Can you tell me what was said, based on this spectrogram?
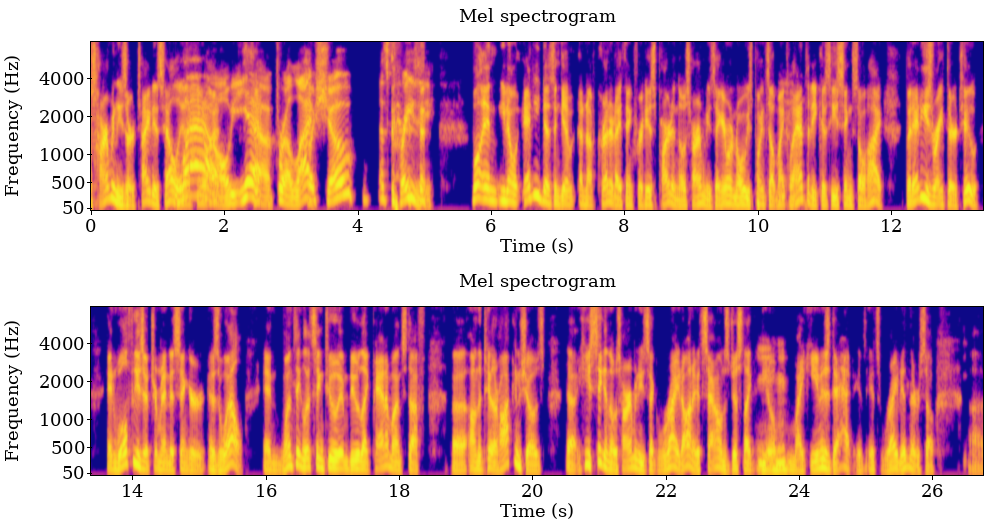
Those harmonies are tight as hell. Like, you know, I- Wow. yeah, For a live show? That's crazy. Well, and you know, Eddie doesn't give enough credit, I think, for his part in those harmonies. Like everyone always points out Michael Anthony because he sings so high, but Eddie's right there too. And Wolfie's a tremendous singer as well. And one thing, listening to him do like Panama and stuff uh, on the Taylor Hawkins shows, uh, he's singing those harmonies like right on. It sounds just like you know Mikey and his dad. It's it's right in there. So uh,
